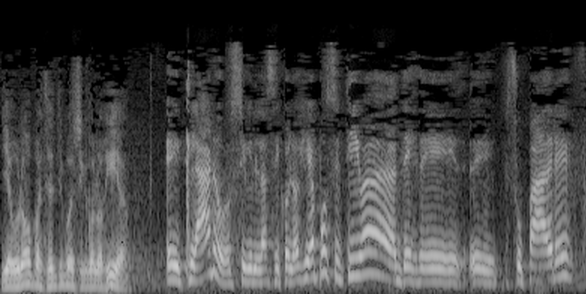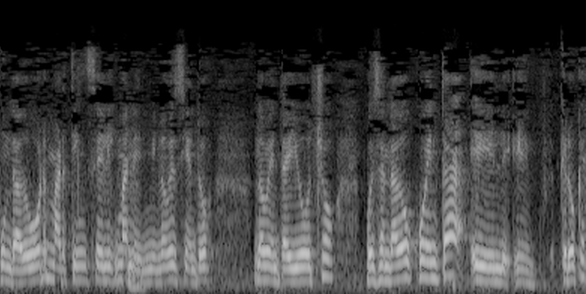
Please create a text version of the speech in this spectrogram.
y Europa, este tipo de psicología. Eh, claro, sí, la psicología positiva desde eh, su padre, fundador, Martin Seligman, en 1900 98, pues se han dado cuenta, el, creo que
